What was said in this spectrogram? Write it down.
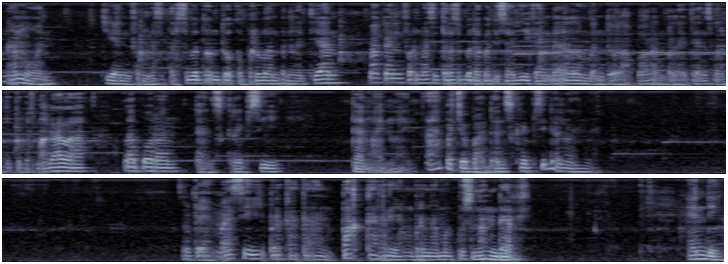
Namun, jika informasi tersebut untuk keperluan penelitian, maka informasi tersebut dapat disajikan dalam bentuk laporan penelitian seperti tugas makalah, laporan, dan skripsi, dan lain-lain. Apa coba dan skripsi dan lain-lain? Oke, masih perkataan pakar yang bernama Kusnandar. Ending,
